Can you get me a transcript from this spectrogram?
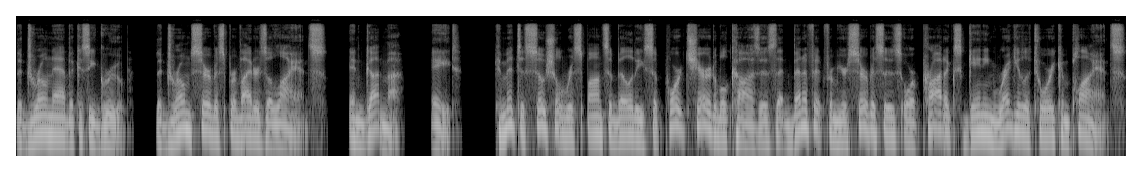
the Drone Advocacy Group, the Drone Service Providers Alliance, and GUTMA. 8. Commit to social responsibility, support charitable causes that benefit from your services or products gaining regulatory compliance.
